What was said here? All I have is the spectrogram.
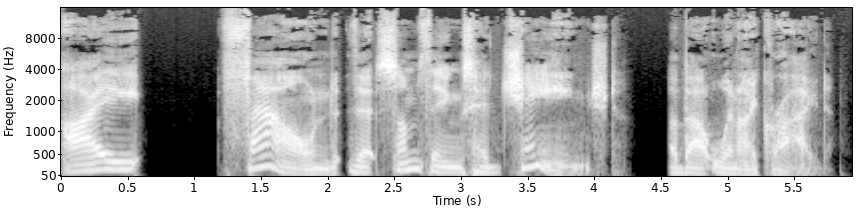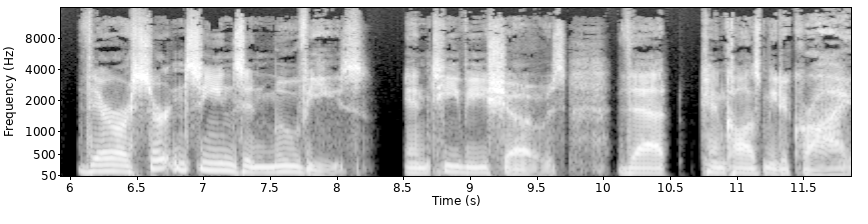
I found that some things had changed about when I cried. There are certain scenes in movies and TV shows that can cause me to cry.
